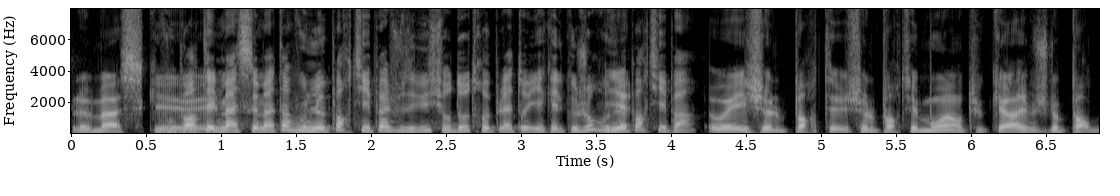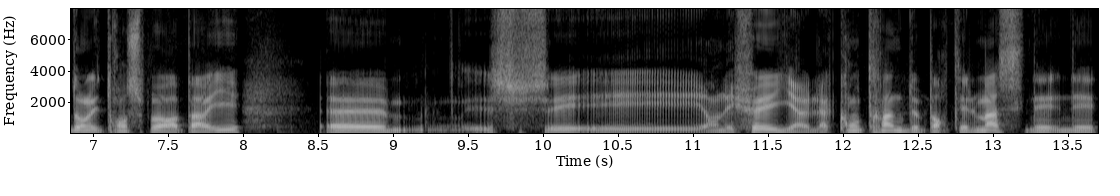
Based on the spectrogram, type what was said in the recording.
le masque. Vous portez le masque ce matin, vous ne le portiez pas. Je vous ai vu sur d'autres plateaux il y a quelques jours, vous ne le portiez pas. Oui, je le portais, je le portais moins en tout cas. Je le porte dans les transports à Paris. Euh, c'est- en effet, il y a la contrainte de porter le masque n'est- n'est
